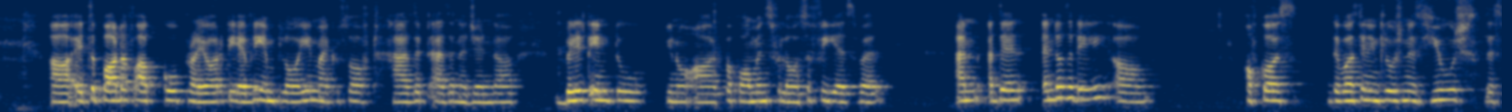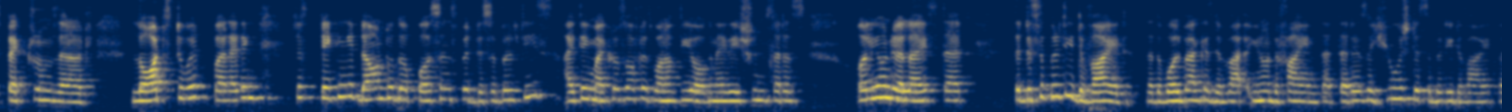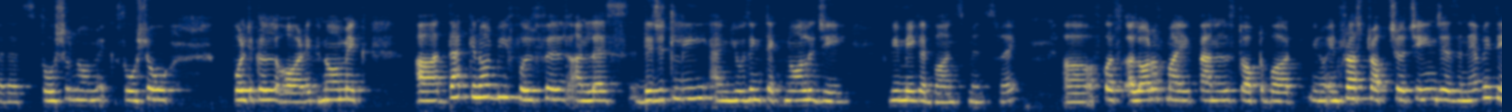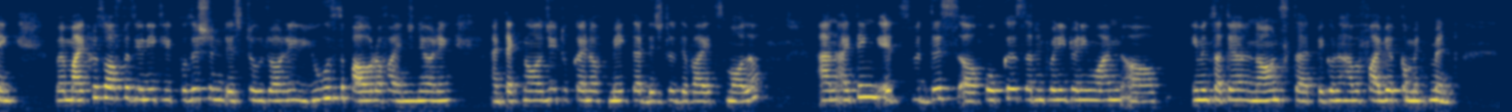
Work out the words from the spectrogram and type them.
Uh, it's a part of our core priority. Every employee in Microsoft has it as an agenda built into you know our performance philosophy as well. And at the end of the day, um, of course, diversity and inclusion is huge. The spectrums there are lots to it, but I think just taking it down to the persons with disabilities, I think Microsoft is one of the organizations that has early on realized that the disability divide that the World Bank has you know defined that there is a huge disability divide, whether it's social, economic, social, political, or economic, uh, that cannot be fulfilled unless digitally and using technology we make advancements, right? Uh, of course, a lot of my panels talked about you know infrastructure changes and everything. Where Microsoft is uniquely positioned is to really use the power of our engineering and technology to kind of make that digital divide smaller and I think it's with this uh, focus that in 2021, uh, even Satya announced that we're going to have a five year commitment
